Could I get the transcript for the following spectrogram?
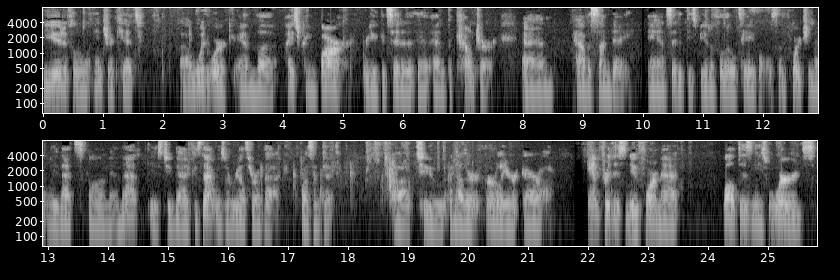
beautiful, intricate uh, woodwork and the ice cream bar where you could sit at, at the counter and have a sundae and sit at these beautiful little tables. Unfortunately, that's gone, and that is too bad because that was a real throwback, wasn't it, uh, to another earlier era. And for this new format, Walt Disney's words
